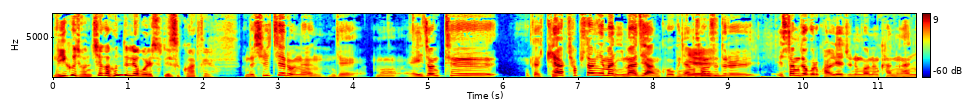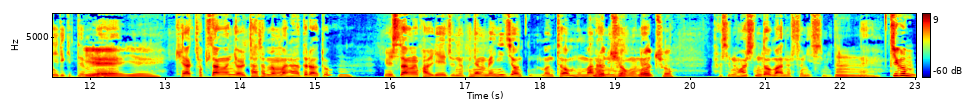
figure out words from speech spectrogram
리그 전체가 흔들려 버릴 수도 있을 것 같아요. 근데 실제로는 이제 뭐 에이전트 그러니까 계약 협상에만 임하지 않고 그냥 예. 선수들을 일상적으로 관리해 주는 거는 가능한 일이기 때문에 예, 예. 계약 협상은 15명만 하더라도 음. 일상을 관리해 주는 그냥 매니지먼트 업무만 그렇죠, 하는 경우는 그렇죠. 사실은 훨씬 더 많을 수는 있습니다. 음. 네. 지금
